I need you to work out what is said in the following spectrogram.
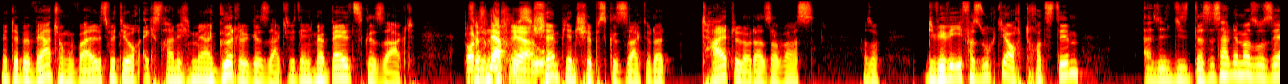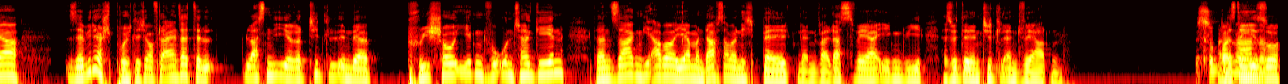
mit der Bewertung, weil es wird ja auch extra nicht mehr Gürtel gesagt, es wird ja nicht mehr Belts gesagt. Oh, Es das nervt mich ja. so. Championships gesagt oder Title oder sowas. Also die WWE versucht ja auch trotzdem, also die, das ist halt immer so sehr, sehr widersprüchlich. Auf der einen Seite lassen die ihre Titel in der Pre-Show irgendwo untergehen, dann sagen die aber, ja, man darf es aber nicht Belt nennen, weil das wäre irgendwie, das wird ja den Titel entwerten. Ist so Und das denke Banane. ich so,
